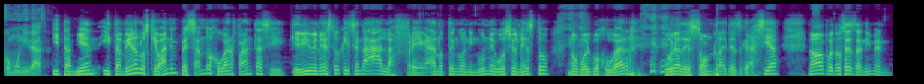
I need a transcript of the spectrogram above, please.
comunidad. Y también, y también a los que van empezando a jugar fantasy, que viven esto, que dicen, ah, la fregada, no tengo ningún negocio en esto, no vuelvo a jugar, pura deshonra y desgracia. No, pues no se desanimen,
